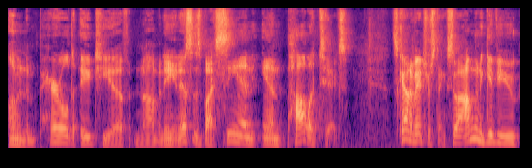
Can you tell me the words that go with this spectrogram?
on an imperiled ATF nominee. And this is by CNN Politics. It's kind of interesting. So I'm going to give you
